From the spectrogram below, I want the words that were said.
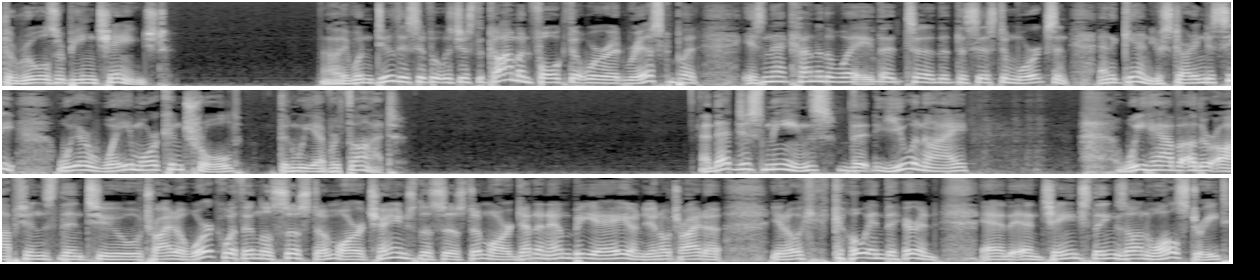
the rules are being changed. Now they wouldn't do this if it was just the common folk that were at risk, but isn't that kind of the way that uh, that the system works? And and again, you're starting to see we are way more controlled than we ever thought. And that just means that you and I we have other options than to try to work within the system or change the system or get an MBA and you know try to you know go in there and and and change things on Wall Street.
